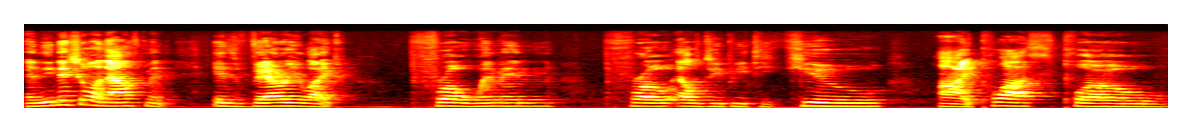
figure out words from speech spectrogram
And the initial announcement is very like pro women, pro LGBTQ, I plus, pro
